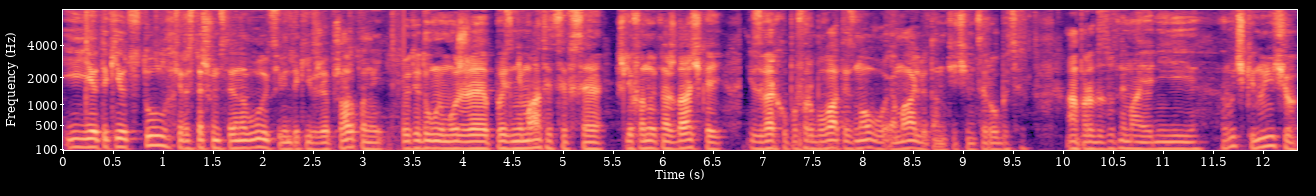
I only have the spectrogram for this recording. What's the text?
І є такий от стул, через те, що він стоїть на вулиці, він такий вже обшарпаний. Тут я думаю, може познімати це все, шліфануть наждачкою і зверху пофарбувати знову емалю там чи чим це робиться. А, правда, тут немає однієї ручки, ну нічого.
